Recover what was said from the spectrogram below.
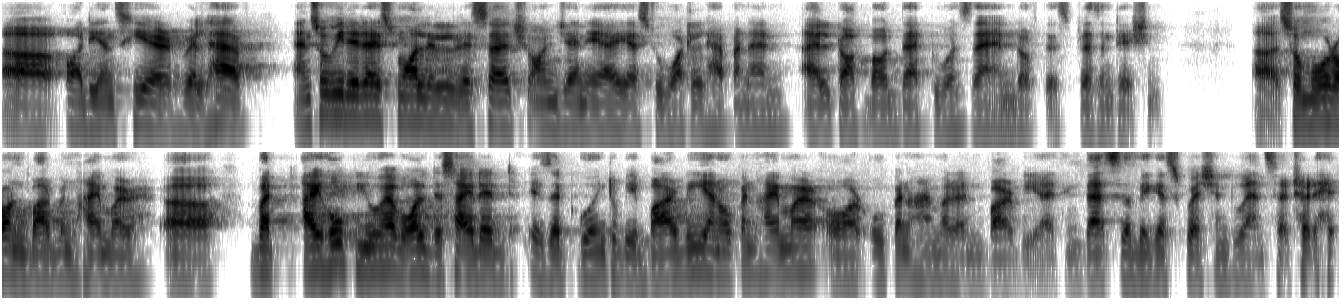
uh, audience here will have. And so we did a small little research on Gen AI as to what will happen, and I'll talk about that towards the end of this presentation. Uh, so more on Barbenheimer, uh, but I hope you have all decided, is it going to be Barbie and Oppenheimer or Oppenheimer and Barbie? I think that's the biggest question to answer today.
